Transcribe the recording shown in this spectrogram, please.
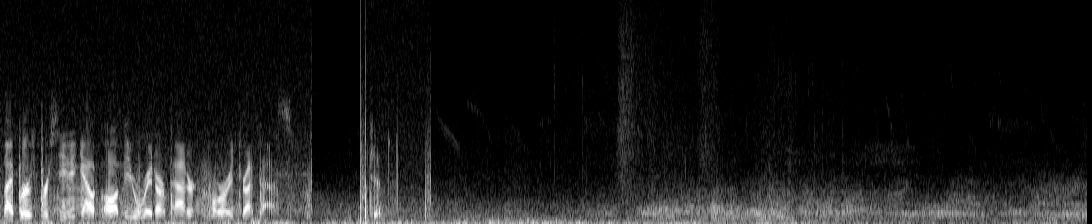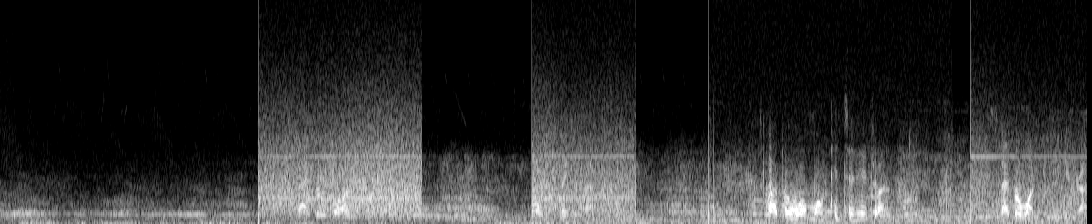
Sniper is proceeding out on the radar pattern for a dry pass. Sniper 1. Take a pass. Sniper 1-1, continue dry. Sniper 1, continue dry.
